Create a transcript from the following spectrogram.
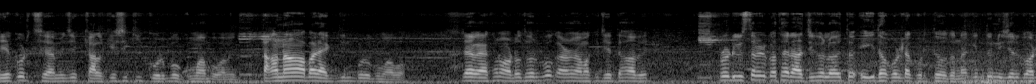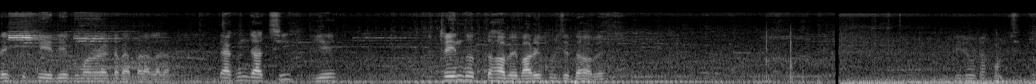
ইয়ে করছে, আমি যে কালকে এসে কী করব, ঘুমাবো। আমি টানা আবার একদিন পুরো ঘুমাবো। যাই হোক, এখন অটো ধরবো, কারণ আমাকে যেতে হবে। প্রডিউসারের কথায় রাজি হলে হয়তো এই ধকলটা করতে হতো না, কিন্তু নিজের ঘরে একটু খেয়ে দিয়ে ঘুমানোর একটা ব্যাপার আলাদা। তো এখন যাচ্ছি, গিয়ে ট্রেন ধরতে হবে, বারুইপুর যেতে হবে। ভিডিওটা করছি তো।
